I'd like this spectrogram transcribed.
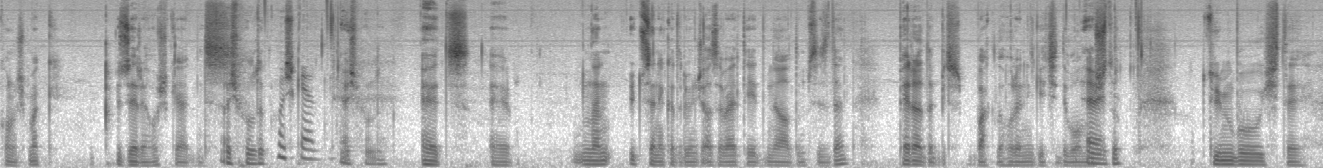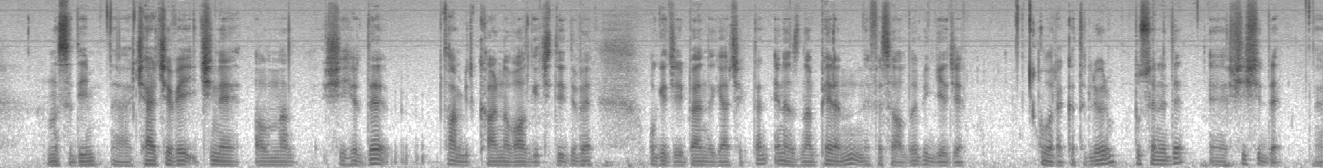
konuşmak üzere. Hoş geldiniz. Hoş bulduk. Hoş geldin. Hoş bulduk. Evet. E, bundan 3 sene kadar önce az evvel teyidini aldım sizden. Pera'da bir baklahorani geçidi olmuştu. Evet. Tüm bu işte nasıl diyeyim e, çerçeve içine alınan şehirde tam bir karnaval geçidiydi ve o geceyi ben de gerçekten en azından Pera'nın nefes aldığı bir gece olarak hatırlıyorum. Bu sene de e, Şişli'de e,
